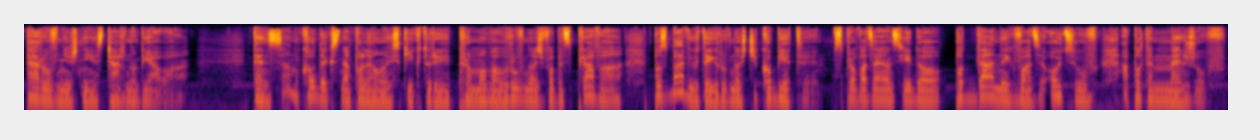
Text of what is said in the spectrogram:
ta również nie jest czarno-biała. Ten sam kodeks napoleoński, który promował równość wobec prawa, pozbawił tej równości kobiety, sprowadzając je do poddanych władzy ojców, a potem mężów.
